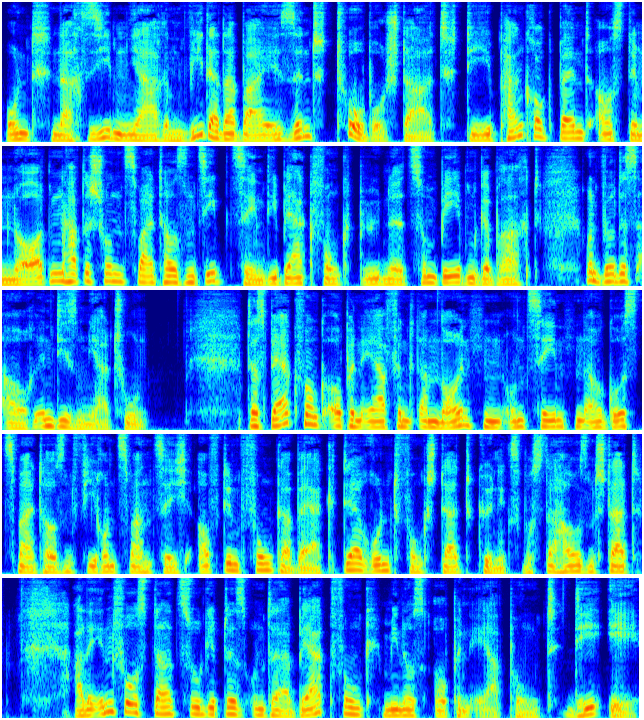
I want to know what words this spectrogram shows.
Und nach sieben Jahren wieder dabei sind Turbostart. Die Punkrock-Band aus dem Norden hatte schon 2017 die Bergfunkbühne zum Beben gebracht und wird es auch in diesem Jahr tun. Das Bergfunk Open Air findet am 9. und 10. August 2024 auf dem Funkerberg der Rundfunkstadt Königs statt. Alle Infos dazu gibt es unter bergfunk-openair.de.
